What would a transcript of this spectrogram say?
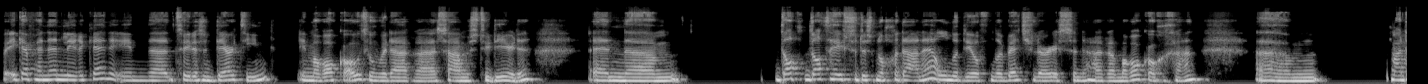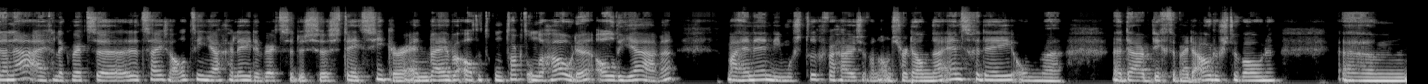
ik heb Hennen leren kennen in eh, 2013 in Marokko, toen we daar eh, samen studeerden. En ehm, dat, dat heeft ze dus nog gedaan. Hè? Onderdeel van de bachelor is ze naar eh, Marokko gegaan. Ehm, maar daarna eigenlijk werd ze, dat zei ze al, tien jaar geleden werd ze dus eh, steeds zieker. En wij hebben altijd contact onderhouden, al die jaren. Maar Hennen die moest terug verhuizen van Amsterdam naar Enschede om eh, eh, daar dichter bij de ouders te wonen. Ehm,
